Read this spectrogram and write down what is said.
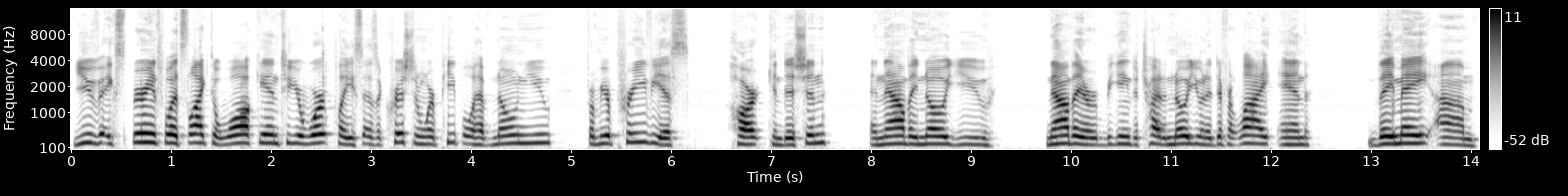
you've experienced what it's like to walk into your workplace as a Christian where people have known you from your previous heart condition, and now they know you, now they are beginning to try to know you in a different light, and they may, um,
